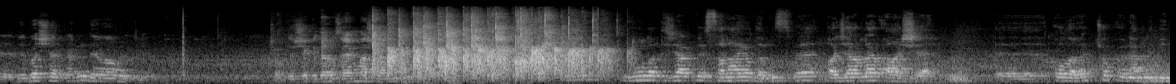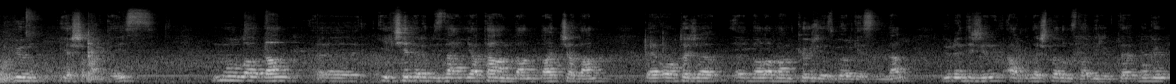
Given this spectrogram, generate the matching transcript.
Ee, Ve başarıların devamını diliyorum. Çok teşekkür ederim Sayın Başkanım. Muğla Ticaret ve Sanayi Odamız ve Acarlar AŞ e, olarak çok önemli bir gün yaşamaktayız. Muğla'dan, e, ilçelerimizden, Yatağan'dan, Datça'dan ve Ortaca, e, Dalaman, Köyceğiz bölgesinden yönetici arkadaşlarımızla birlikte bugün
